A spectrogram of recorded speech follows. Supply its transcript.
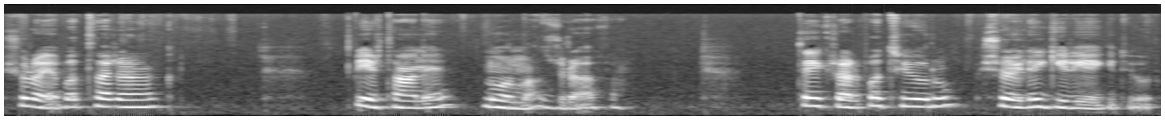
Şuraya batarak bir tane normal zürafa. Tekrar batıyorum. Şöyle geriye gidiyorum.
